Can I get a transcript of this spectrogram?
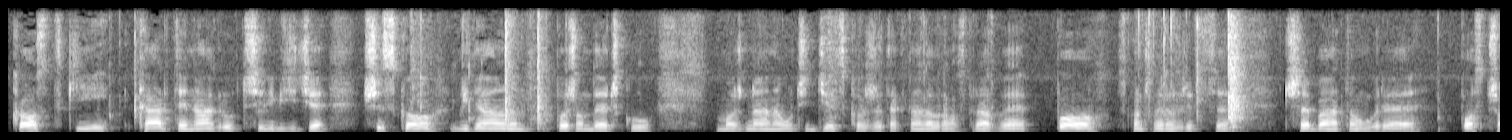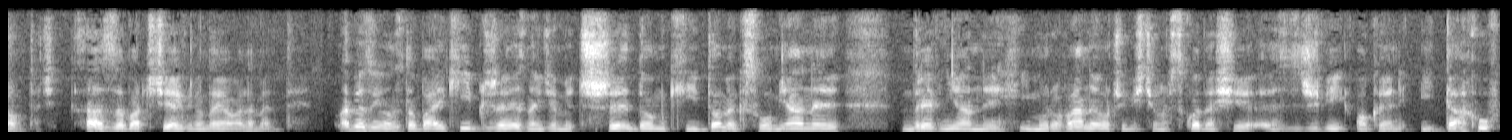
kostki, karty nagród, czyli widzicie wszystko w idealnym porządeczku. Można nauczyć dziecko, że tak na dobrą sprawę po skończonej rozrywce trzeba tą grę posprzątać. Teraz zobaczcie jak wyglądają elementy. Nawiązując do bajki, w grze znajdziemy trzy domki. Domek słomiany, drewniany i murowany. Oczywiście on składa się z drzwi, okien i dachów.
